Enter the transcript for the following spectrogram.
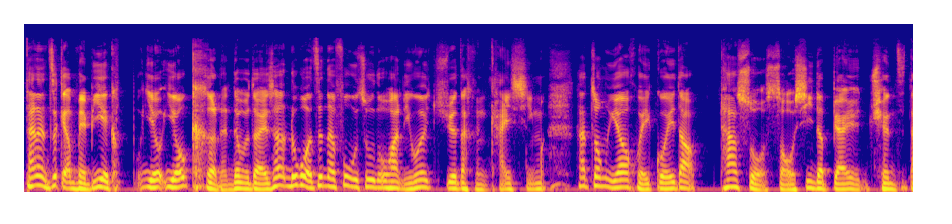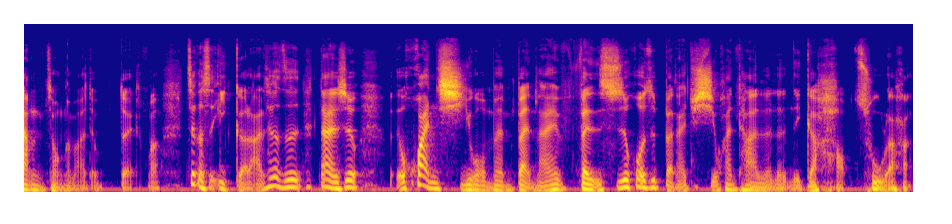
当然这个 maybe 也有有可能，对不对？说如果真的复出的话，你会觉得很开心嘛？他终于要回归到。他所熟悉的表演圈子当中了嘛，对不对？啊，这个是一个啦，这个是当然是唤起我们本来粉丝或是本来就喜欢他的人的一个好处了哈。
